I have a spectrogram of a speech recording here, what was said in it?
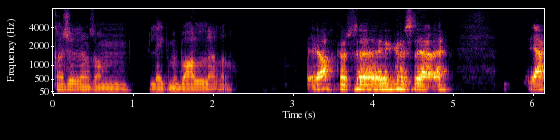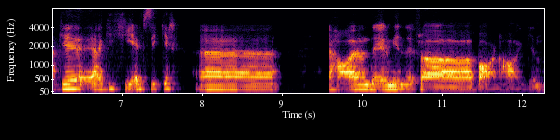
Kanskje det er noe sånn lek med ball, eller? Ja, kanskje, kanskje det er det. Jeg er ikke, jeg er ikke helt sikker. Eh, jeg har en del minner fra barnehagen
